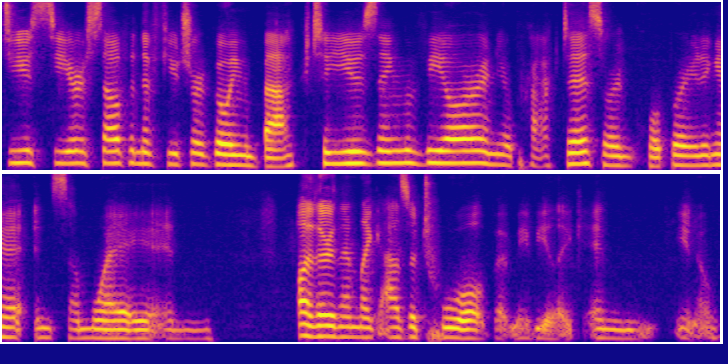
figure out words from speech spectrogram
Do you see yourself in the future going back to using VR in your practice or incorporating it in some way in other than like as a tool, but maybe like in, you know,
